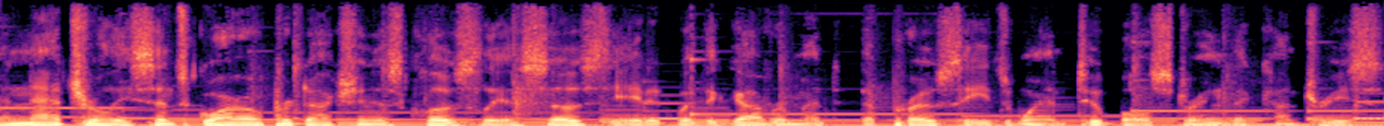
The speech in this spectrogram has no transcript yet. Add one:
And naturally, since guaro production is closely associated with the government, the proceeds went to bolstering the country's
